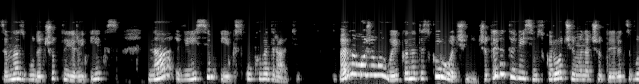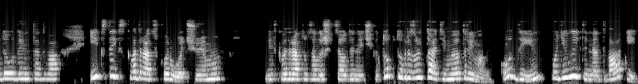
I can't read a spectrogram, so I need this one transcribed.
це в нас буде 4х на 8х у квадраті. Тепер ми можемо виконати скорочення. 4 та 8 скорочуємо на 4, це буде 1 та 2. х та х квадрат скорочуємо. Від квадрату залишиться одиничка. Тобто в результаті ми отримали 1 поділити на 2х.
